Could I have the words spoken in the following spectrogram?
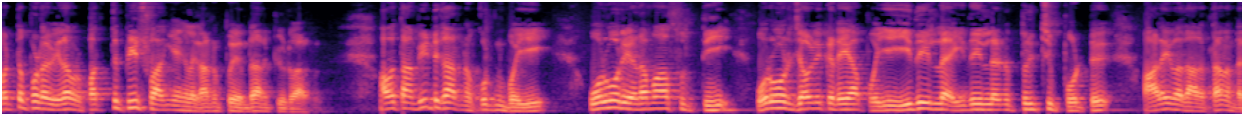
பட்டுப்புடவையில் ஒரு பத்து பீஸ் வாங்கி எங்களுக்கு அனுப்பு என்று அனுப்பிவிடுவார்கள். அவர் தான் வீட்டுக்காரனை கூட்டின்னு போய் ஒரு ஒரு இடமா சுற்றி ஒரு ஒரு ஜவுளி கடையாக போய் இது இல்லை இது இல்லைன்னு பிரித்து போட்டு அலைவதாகத்தான் அந்த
